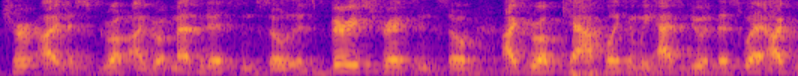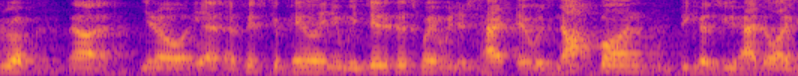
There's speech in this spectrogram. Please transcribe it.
church. I just grew up. I grew up Methodist, and so it's very strict. And so I grew up Catholic, and we had to do it this way. I grew up, uh, you know, Episcopalian, and we did it this way. And we just had. It was not fun because you had to like.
